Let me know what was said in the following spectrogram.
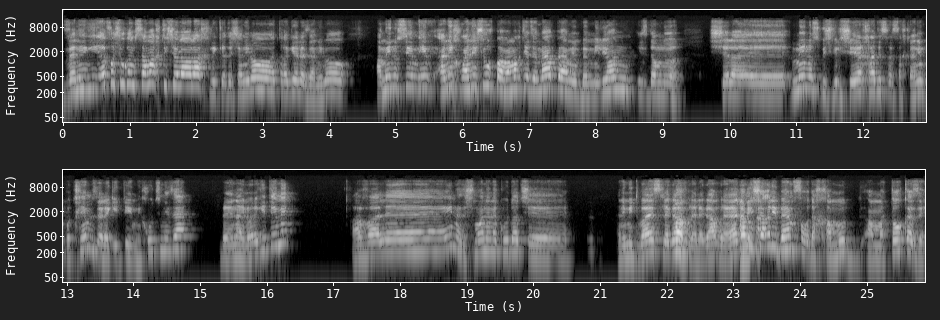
ואני איפשהו גם שמחתי שלא הלך לי, כדי שאני לא אתרגל לזה, אני לא... המינוסים, אם, אני, אני שוב פעם אמרתי את זה מאה פעמים במיליון הזדמנויות, של אה, מינוס בשביל שיהיה 11 שחקנים פותחים זה לגיטימי, חוץ מזה בעיניי לא לגיטימי, אבל אה, הנה זה שמונה נקודות שאני מתבאס לגמרי, לגמרי. היה גם אני- נשאר לי באמפורד החמוד, המתוק הזה.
